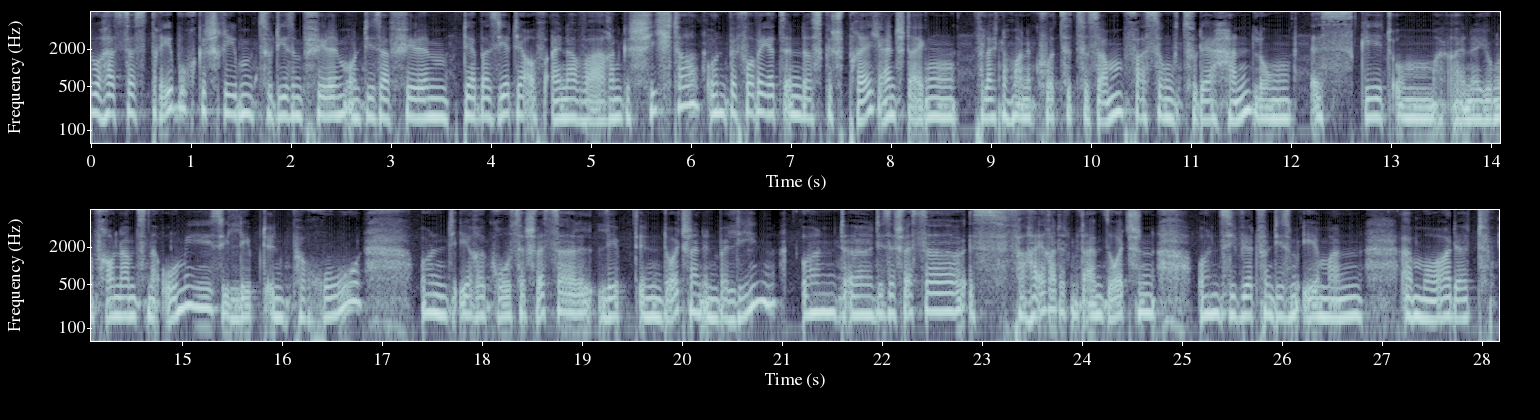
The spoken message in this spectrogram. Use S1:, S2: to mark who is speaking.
S1: Du hast das Drehbuch geschrieben zu diesem Film und dieser Film, der basiert ja auf einer wahren Geschichte. Und bevor wir jetzt in das Gespräch einsteigen, vielleicht noch mal eine kurze Zusammenfassung zu der Handlung. Es geht um eine junge Frau namens Naomi. Sie lebt in Peru und ihre große Schwester lebt in Deutschland, in Berlin. Und äh, diese Schwester ist verheiratet mit einem Deutschen und sie wird von diesem Ehemann ermordet.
